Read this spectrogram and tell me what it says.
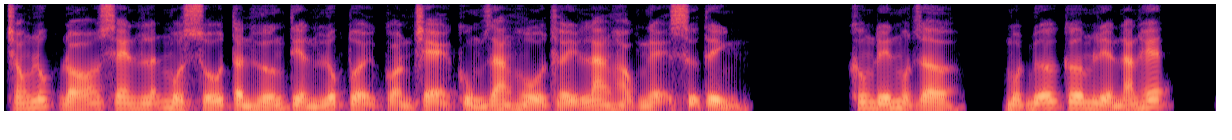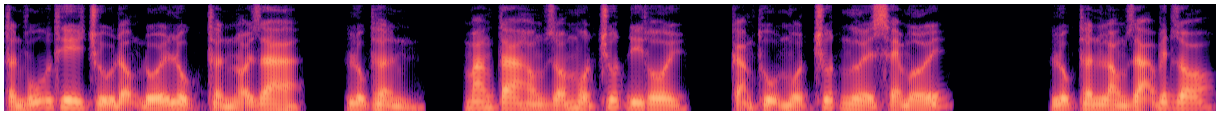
trong lúc đó xen lẫn một số tần hướng tiền lúc tuổi còn trẻ cùng giang hồ thầy lang học nghệ sự tình. Không đến một giờ, một bữa cơm liền ăn hết, tần vũ thi chủ động đối lục thần nói ra, lục thần, mang ta hóng gió một chút đi thôi, cảm thụ một chút người xe mới lục thần lòng dạ biết rõ,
